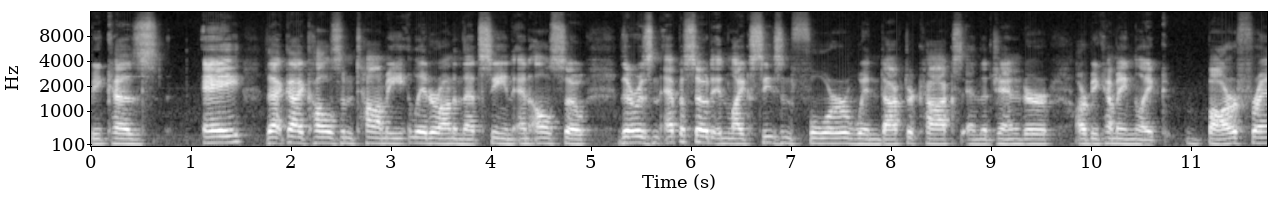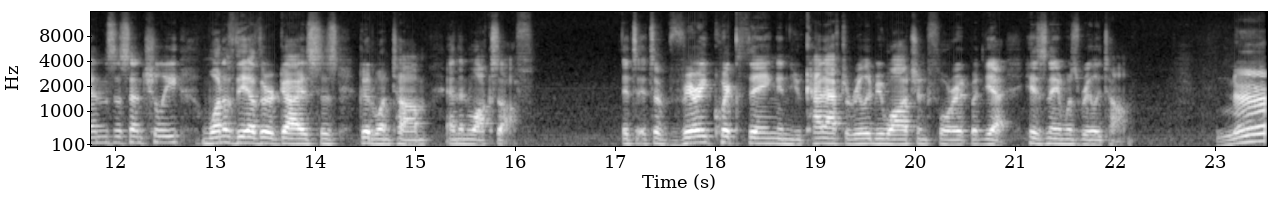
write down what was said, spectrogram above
because a that guy calls him Tommy later on in that scene, and also there was an episode in like season four when Dr. Cox and the janitor are becoming like bar friends essentially. One of the other guys says, "Good one, Tom," and then walks off. It's it's a very quick thing, and you kind of have to really be watching for it. But yeah, his name was really Tom. No.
